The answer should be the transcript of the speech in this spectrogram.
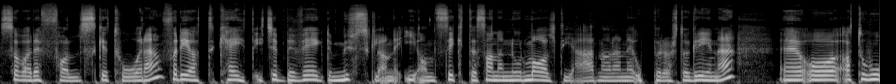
så var det falske tårer, fordi at Kate ikke bevegde musklene i ansiktet sånn en normalt gjør når en er opprørt og griner, eh, og at hun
